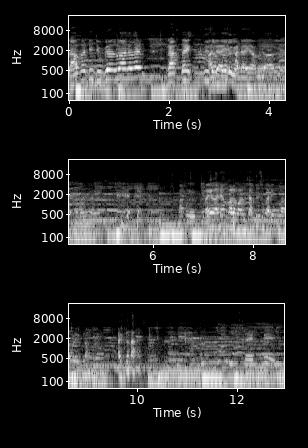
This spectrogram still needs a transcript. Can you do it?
Sama dia juga lu ada kan praktek gitu ada ada yang Udah, iya. Maklum. Makanya kadang kalau malam Sabtu suka ada yang nggak boleh nongkrong ada kelas Teknik.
